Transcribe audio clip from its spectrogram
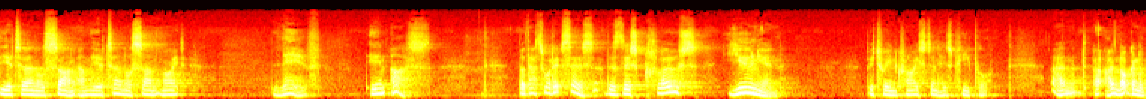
the eternal Son, and the eternal Son might live in us. But that's what it says. There's this close union between Christ and his people. And I'm not going to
